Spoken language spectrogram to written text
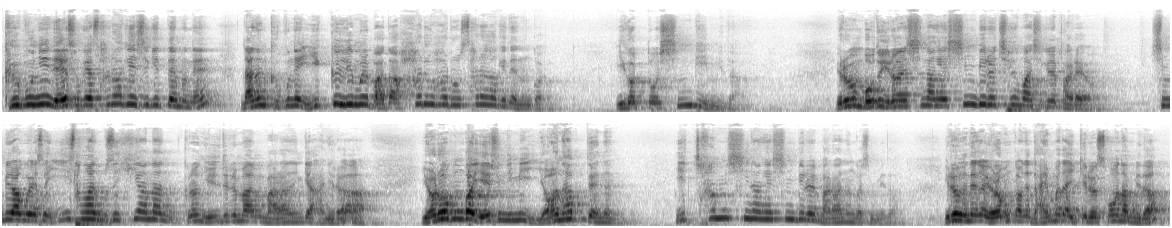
그분이 내 속에 살아계시기 때문에 나는 그분의 이끌림을 받아 하루하루 살아가게 되는 것. 이것도 신비입니다. 여러분 모두 이러한 신앙의 신비를 체험하시길 바래요. 신비라고 해서 이상한 무슨 희한한 그런 일들만 말하는 게 아니라 여러분과 예수님이 연합되는 이 참 신앙의 신비를 말하는 것입니다. 이런 은혜가 여러분 가운데 날마다 있기를 소원합니다.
